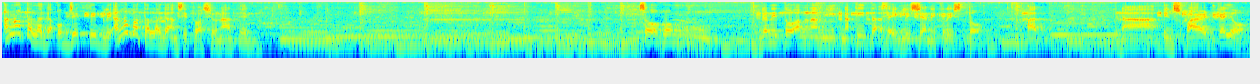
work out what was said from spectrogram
ano talaga objectively, ano ba talaga ang sitwasyon natin? So kung ganito ang nang, nakita sa iglesia ni Kristo at na inspired kayo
